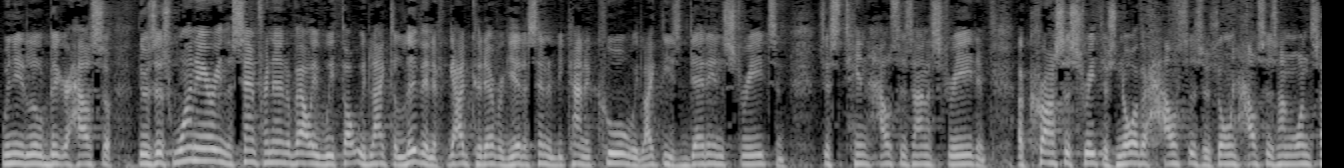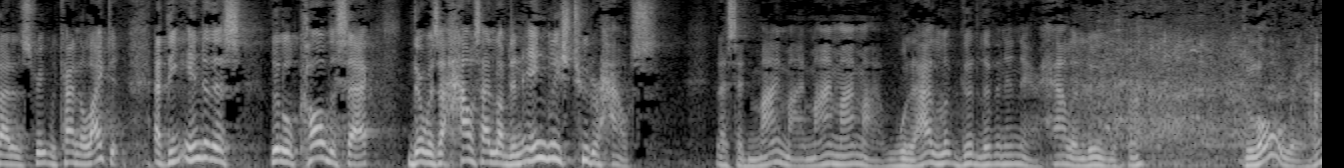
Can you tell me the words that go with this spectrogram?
We need a little bigger house. So there's this one area in the San Fernando Valley we thought we'd like to live in if God could ever get us in. It'd be kind of cool. We like these dead end streets and just 10 houses on a street. And across the street, there's no other houses. There's only houses on one side of the street. We kind of liked it. At the end of this little cul de sac, there was a house I loved, an English Tudor house. And I said, My, my, my, my, my, would I look good living in there? Hallelujah, huh? Glory, huh?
